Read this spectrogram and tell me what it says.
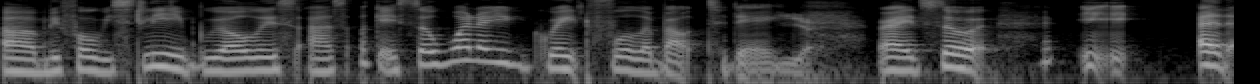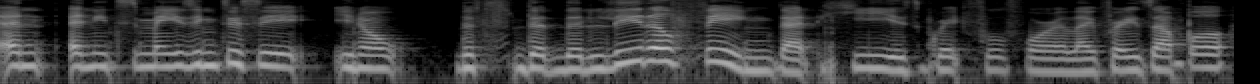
uh, before we sleep, we always ask, okay, so what are you grateful about today? Yeah. Right. So, and and and it's amazing to see, you know. The, the, the little thing that he is grateful for like for example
